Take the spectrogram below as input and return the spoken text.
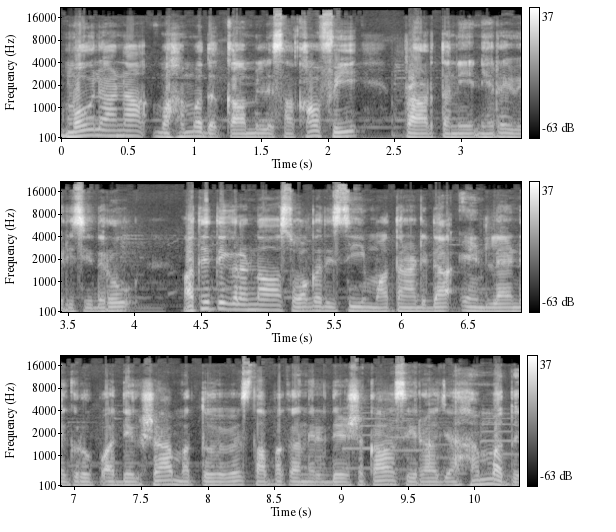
ಮೌಲಾನಾ ಮೊಹಮ್ಮದ್ ಕಾಮಿಲ್ ಸಖಾಫಿ ಪ್ರಾರ್ಥನೆ ನೆರವೇರಿಸಿದರು. ಅತಿಥಿಗಳನ್ನು ಸ್ವಾಗತಿಸಿ ಮಾತನಾಡಿದ ಇಂಡ್ಲ್ಯಾಂಡ್ ಗ್ರೂಪ್ ಅಧ್ಯಕ್ಷ ಮತ್ತು ವ್ಯವಸ್ಥಾಪಕ ನಿರ್ದೇಶಕ Siraj Ahmed.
